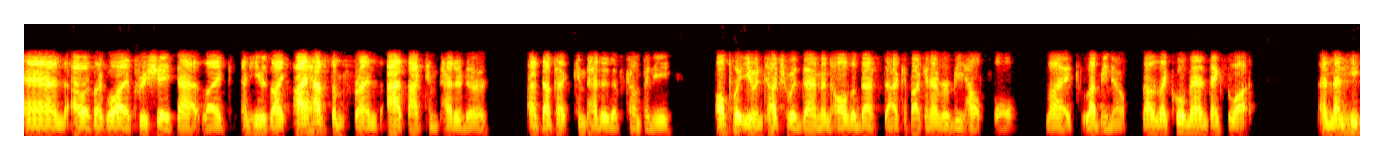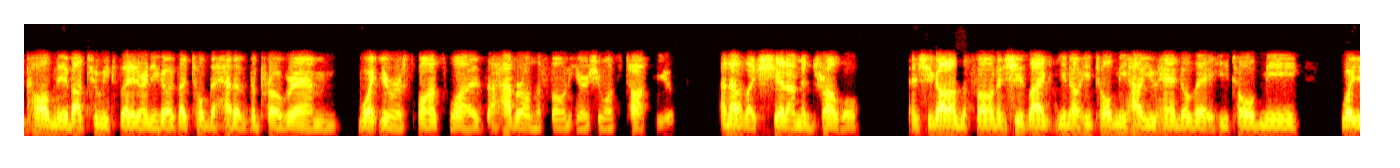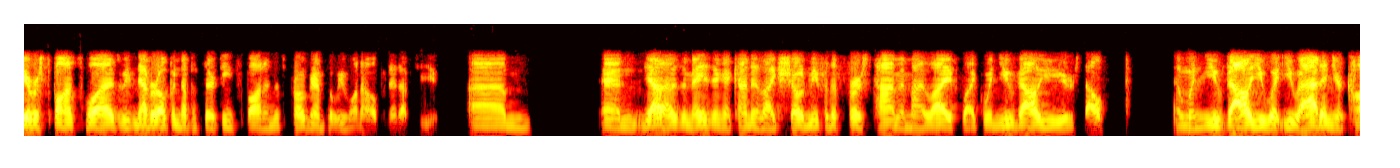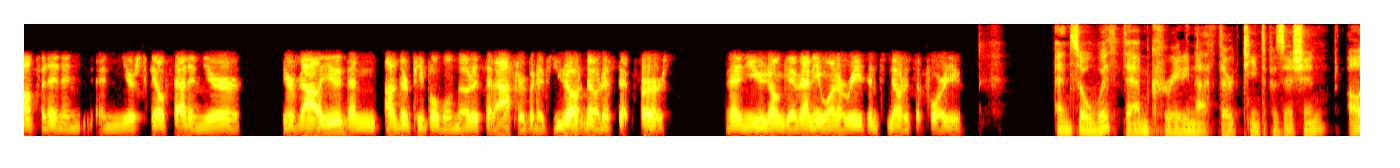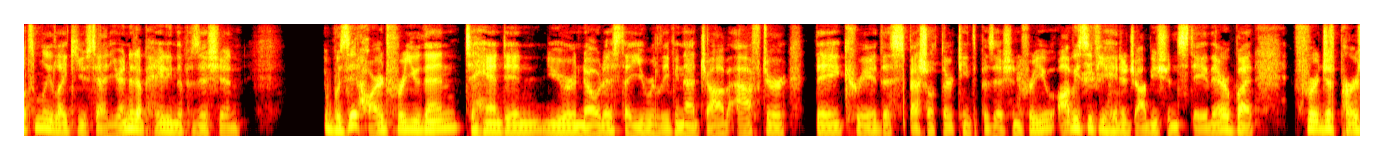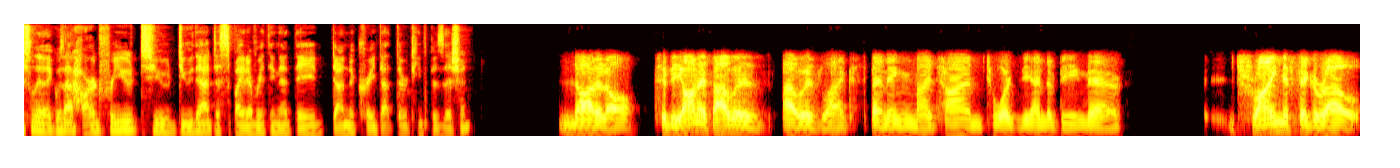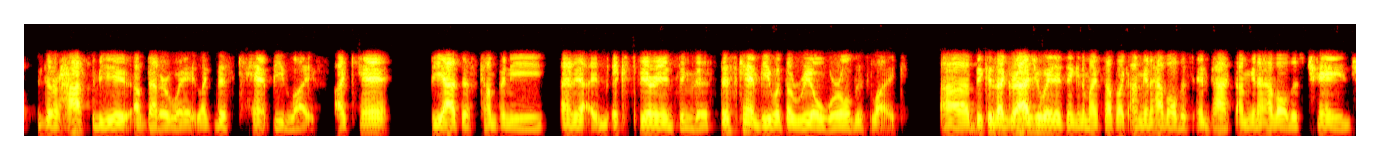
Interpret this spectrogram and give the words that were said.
And I was like, Well, I appreciate that. Like, and he was like, I have some friends at that competitor, at that competitive company. I'll put you in touch with them and all the best, Zack. If I can ever be helpful, like, let me know. And I was like, cool, man. Thanks a lot. And then he called me about two weeks later and he goes, I told the head of the program what your response was. I have her on the phone here. She wants to talk to you. And I was like, shit, I'm in trouble. And she got on the phone and she's like, you know, he told me how you handled it. He told me what your response was. We've never opened up a 13th spot in this program, but we want to open it up to you. Um, and yeah, that was amazing. It kind of like showed me for the first time in my life, like when you value yourself and when you value what you add and you're confident in, in your skill set and your your value then other people will notice it after but if you don't notice it first then you don't give anyone a reason to notice it for you and so with them creating that 13th position ultimately like you said you ended up hating the position. Was it hard for you then to hand in your notice that you were leaving that job after they created this special 13th position for you? Obviously if you hate a job you shouldn't stay there but for just personally like was that hard for you to do that despite everything that they'd done to create that 13th position? Not at all. To be honest i was i was like spending my time towards the end of being there trying to figure out there has to be a better way like this can't be life i can't be at this company and experiencing this. This can't be what the real world is like. Uh, because I graduated thinking to myself, like, I'm going to have all this impact. I'm going to have all this change.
